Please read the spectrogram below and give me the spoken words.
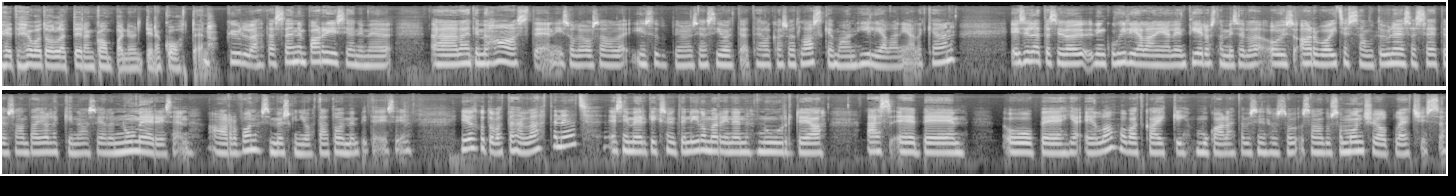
heitä, he ovat olleet teidän kampanjointinne kohteena. Kyllä. Tässä ennen Pariisia niin me ää, lähetimme haasteen isolle osalle institutionaalisia sijoittajia, että he alkaisivat laskemaan hiilijalanjälkeään. Ei sillä, että sillä niin kuin hiilijalanjäljen tiedostamisella olisi arvoa itsessään, mutta yleensä se, että jos antaa jollekin asialle numerisen arvon, se myöskin johtaa toimenpiteisiin. Ja jotkut ovat tähän lähteneet. Esimerkiksi nyt Ilmarinen, Nordea, SEB, OP ja ELO ovat kaikki mukana tämmöisessä sanotussa Montreal Pledgeissa,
